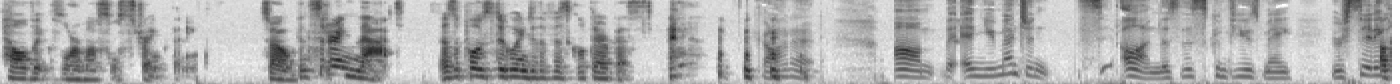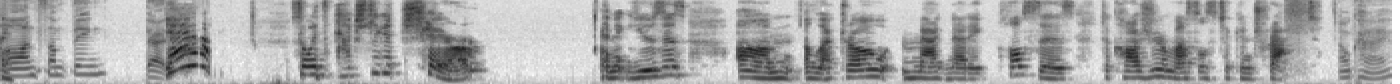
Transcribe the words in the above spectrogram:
pelvic floor muscle strengthening. So considering that, as opposed to going to the physical therapist. Got it. Um, and you mentioned on. This this confused me. You're sitting okay. on something that. Yeah. So it's actually a chair, and it uses um, electromagnetic pulses to cause your muscles to contract. Okay.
